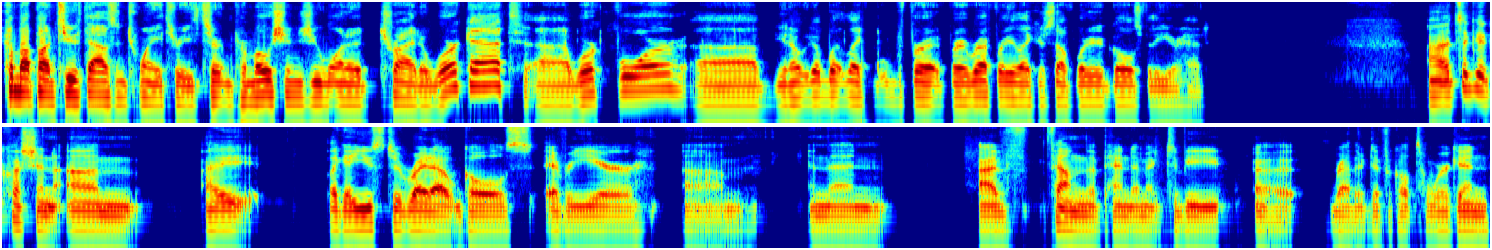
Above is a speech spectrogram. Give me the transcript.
come up on 2023? Certain promotions you want to try to work at, uh work for, uh you know, what like for for a referee like yourself, what are your goals for the year ahead? Uh it's a good question. Um I like I used to write out goals every year um and then I've found the pandemic to be uh, rather difficult to work in.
